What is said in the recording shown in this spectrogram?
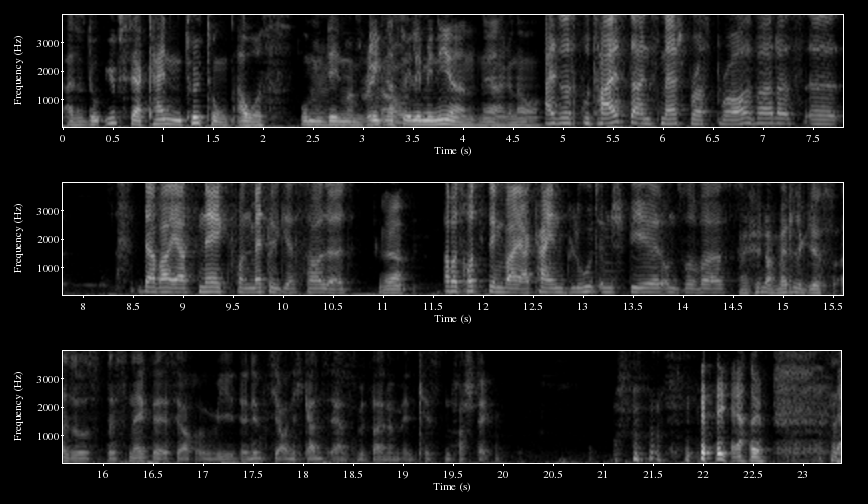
also du übst ja keine Tötung aus, um Mhm, den Gegner aus. zu eliminieren. Ja, genau. Also das brutalste an Smash Bros. Brawl war das, äh, da war ja Snake von Metal Gear Solid. Ja. Aber trotzdem war ja kein Blut im Spiel und sowas. Ich finde auch Metal Gear, also der Snake, der ist ja auch irgendwie, der nimmt sich auch nicht ganz ernst mit seinem in Kisten verstecken. ja, ja so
